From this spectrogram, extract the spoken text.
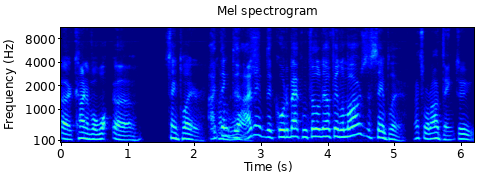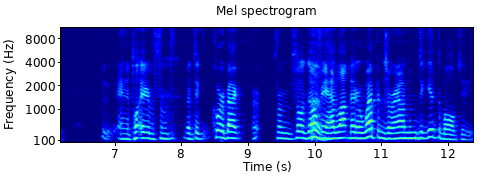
uh, kind of a uh, same player. I think the I think the quarterback from Philadelphia, Lamar, is the same player. that's what I think too. And the player from, but the quarterback uh, from Philadelphia had a lot better weapons around him to get the ball to.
